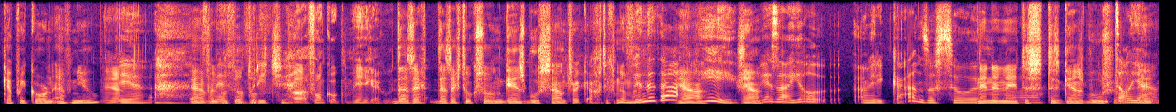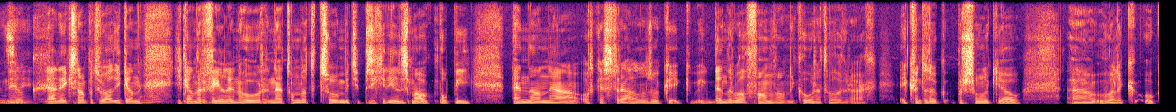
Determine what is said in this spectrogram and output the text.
Capricorn Avenue. Ja, ja. En vond ik ook heel tof. Oh, dat vond ik ook mega goed. Dat is echt, dat is echt ook zo'n Gainsbourg soundtrack-achtig nummer. Vind je dat? Ja. Nee, voor ja. mij is dat heel Amerikaans of zo. Nee, nee, nee, het is, het is Gainsbourg. Italiaans nee, nee, nee. ook. Ja, nee, ik snap het wel. Je kan, je kan er veel in horen, net omdat het zo een beetje psychedelisch is, maar ook poppy. En dan ja, orkestraal. Dus ook, ik, ik ben er wel fan van. Ik hoor dat wel graag. Ik vind het ook persoonlijk jouw, uh, hoewel ik ook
